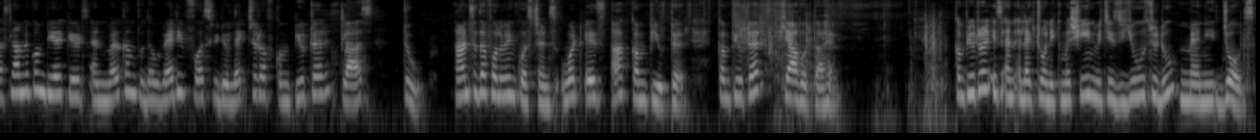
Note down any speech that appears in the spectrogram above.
Assalamualaikum dear kids and welcome to the very first video lecture of computer class 2. Answer the following questions. What is a computer? Computer kya hota hai? Computer is an electronic machine which is used to do many jobs.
